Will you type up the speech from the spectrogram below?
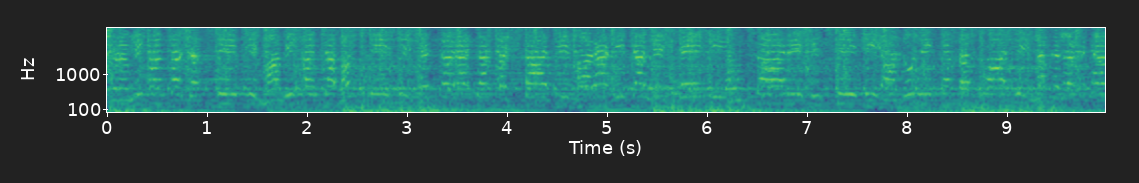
श्रमिकांच्या शक्तीची भाविकांच्या भक्तीची शेतकऱ्यांच्या कष्टाची मराठीच्या निष्ठेची संसारी शिस्तीची आधुनिक तत्वाची लखलखण्या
